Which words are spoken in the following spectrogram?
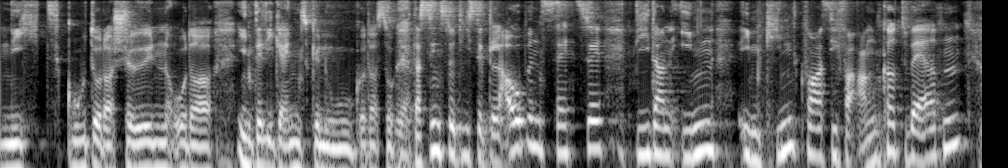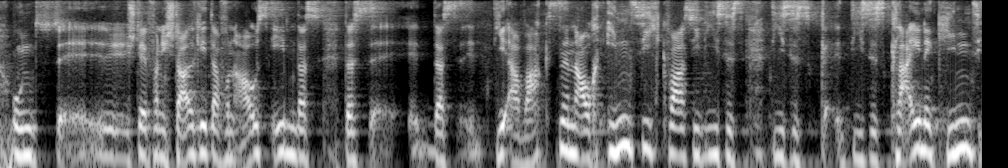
nicht gut oder schön oder intelligent genug oder so. Ja. Das sind so diese Glaubenssätze, die dann in, im Kind quasi verankert werden. Mhm. Und äh, Stefanie Stahl geht davon aus, eben, dass, dass dass die Erwachsenen auch in sich quasi dieses, dieses, dieses kleine Kind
